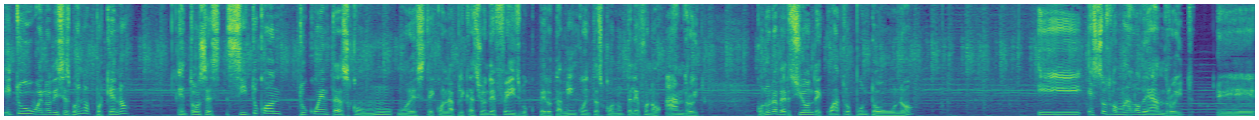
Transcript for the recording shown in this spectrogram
Y tú, bueno, dices, bueno, ¿por qué no? Entonces, si tú, con, tú cuentas con, este, con la aplicación de Facebook, pero también cuentas con un teléfono Android con una versión de 4.1, y esto es lo malo de Android, eh,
